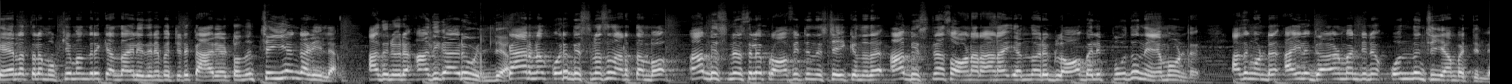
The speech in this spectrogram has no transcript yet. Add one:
കേരളത്തിലെ മുഖ്യമന്ത്രിക്ക് എന്തായാലും ഇതിനെ പറ്റിയിട്ട് കാര്യമായിട്ടൊന്നും ചെയ്യാൻ കഴിയില്ല. അതിനൊരു അധികാരവും ഇല്ല. കാരണം ഒരു ബിസിനസ് നടത്തുമ്പോൾ ആ ബിസിനസ്സിലെ പ്രോഫിറ്റ് നിശ്ചയിക്കുന്നത് ആ ബിസിനസ് ഓണറാണ് എന്നൊരു ഗ്ലോബലി പുതു നിയമമുണ്ട്. അതുകൊണ്ട് അതിൽ ഗവൺമെന്റിന് ഒന്നും ചെയ്യാൻ പറ്റില്ല.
